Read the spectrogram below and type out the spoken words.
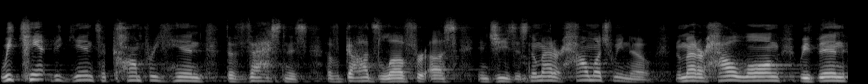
we can't begin to comprehend the vastness of God's love for us in Jesus. No matter how much we know, no matter how long we've been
